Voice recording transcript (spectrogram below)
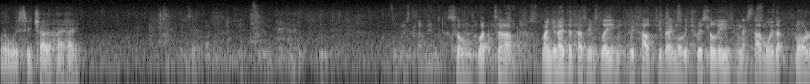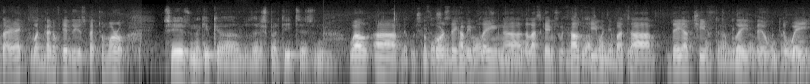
When we see each other, hi, hi. So what uh, Man United has been playing without Ibrahimovic recently in a style more, more direct. What kind of game do you expect tomorrow? Sí, és un equip que els darrers partits és un... Well, uh, of course they have been playing uh, the last games without him, but uh, they achieved to play the, the way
